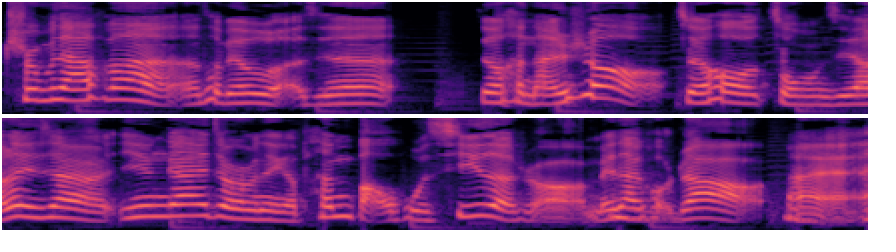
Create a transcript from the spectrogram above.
吃不下饭，特别恶心，就很难受。最后总结了一下，应该就是那个喷保护漆的时候没戴口罩，哎，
